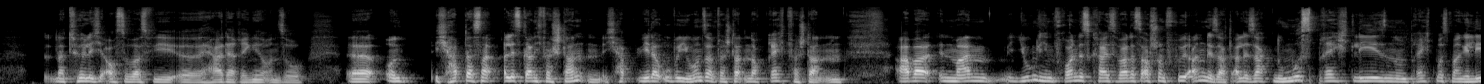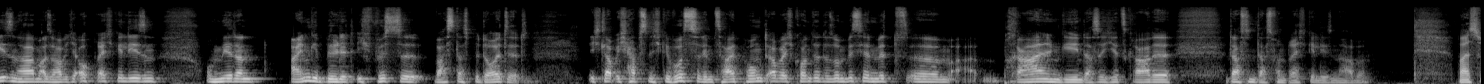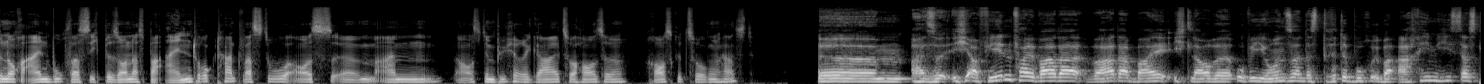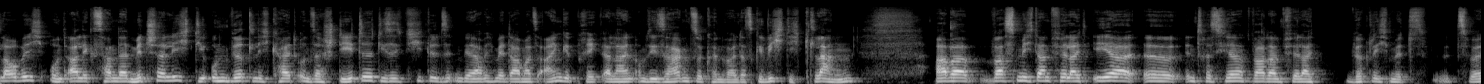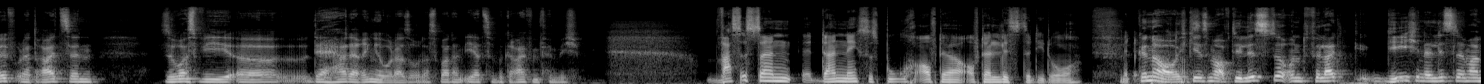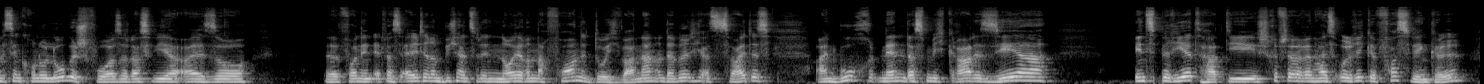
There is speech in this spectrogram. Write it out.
natürlich auch sowas wie äh, Herr der Ringe und so. Äh, und ich habe das alles gar nicht verstanden. Ich habe weder Uwe Jonsson verstanden noch Brecht verstanden. Aber in meinem jugendlichen Freundeskreis war das auch schon früh angesagt. Alle sagten, du musst Brecht lesen und Brecht muss man gelesen haben. Also habe ich auch Brecht gelesen und mir dann eingebildet, ich wüsste, was das bedeutet. Ich glaube, ich habe es nicht gewusst zu dem Zeitpunkt, aber ich konnte da so ein bisschen mit ähm, prahlen gehen, dass ich jetzt gerade das und das von Brecht gelesen habe. Weißt du noch ein Buch, was dich besonders beeindruckt hat, was du aus ähm, einem aus dem Bücherregal zu Hause rausgezogen hast? Ähm, also ich auf jeden Fall war da war dabei, ich glaube, Uwe Jonsson, das dritte Buch über Achim hieß das, glaube ich, und Alexander Mitscherlich, Die Unwirtlichkeit unserer Städte. Diese Titel sind mir, habe ich mir damals eingeprägt, allein um sie sagen zu können, weil das gewichtig klang. Aber was mich dann vielleicht eher äh, interessiert hat, war dann vielleicht wirklich mit zwölf oder dreizehn sowas wie äh, der Herr der Ringe oder so. Das war dann eher zu begreifen für mich. Was ist dein, dein nächstes Buch auf der, auf der Liste, die du mit Genau, ich gehe jetzt mal auf die Liste und vielleicht gehe ich in der Liste mal ein bisschen chronologisch vor, so dass wir also äh, von den etwas älteren Büchern zu den neueren nach vorne durchwandern. Und da würde ich als zweites ein Buch nennen, das mich gerade sehr inspiriert hat. Die Schriftstellerin heißt Ulrike Vosswinkel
